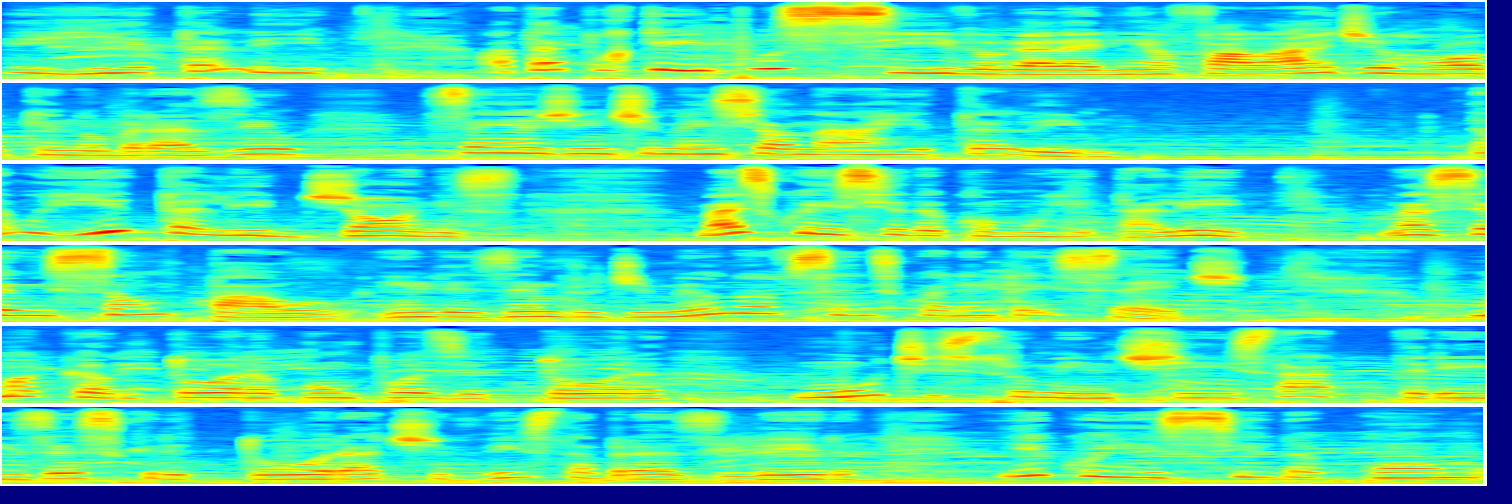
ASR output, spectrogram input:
Rita Lee. Até porque é impossível, galerinha, falar de rock no Brasil sem a gente mencionar Rita Lee. Então, Rita Lee Jones, mais conhecida como Rita Lee, nasceu em São Paulo em dezembro de 1947 uma cantora, compositora, multiinstrumentista, atriz, escritora, ativista brasileira e conhecida como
